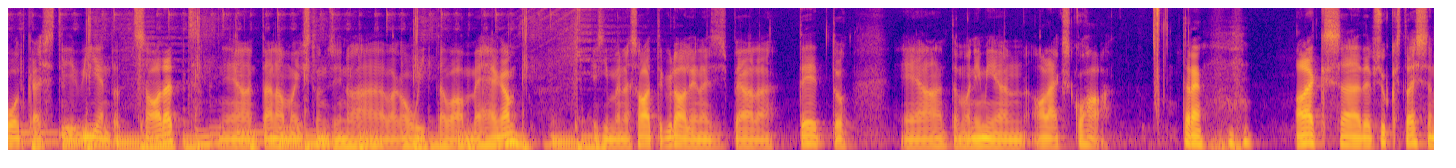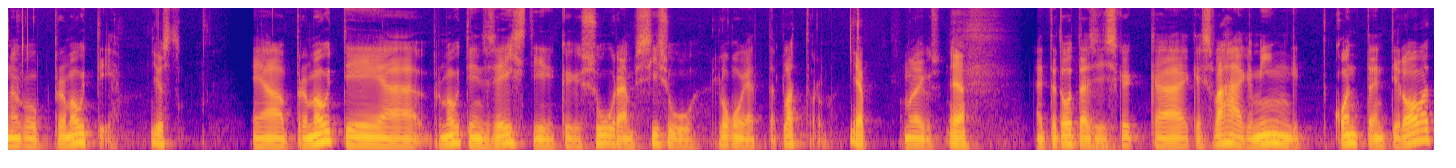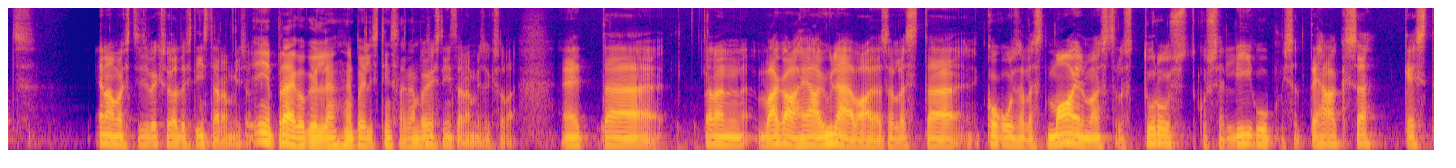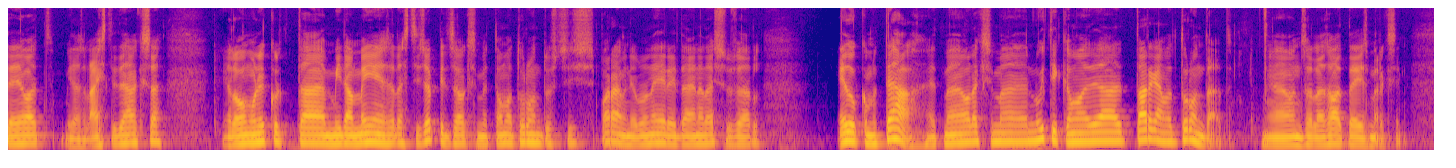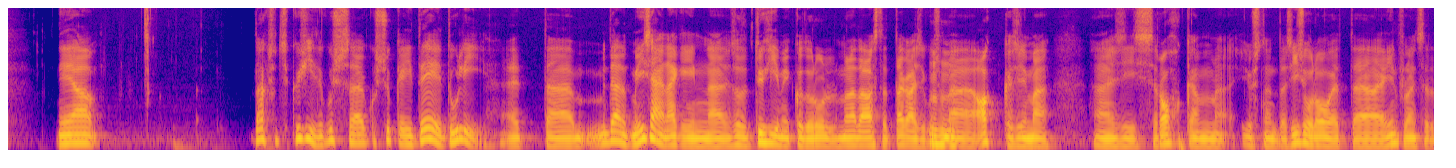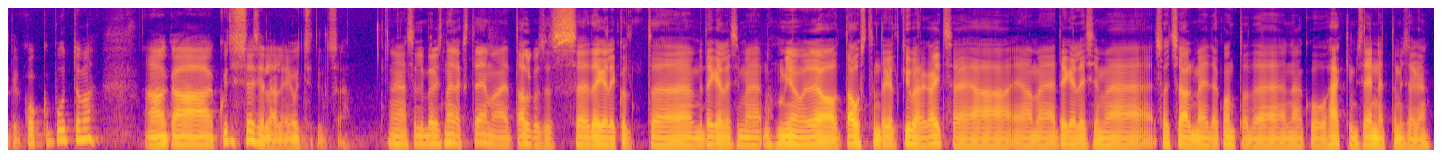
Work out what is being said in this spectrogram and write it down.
podcasti viiendat saadet ja täna ma istun siin ühe väga huvitava mehega. esimene saatekülaline siis peale Teetu ja tema nimi on Alex Koha. tere Alex äh, teeb sihukest asja nagu Promote'i. just. ja Promote'i, Promote'i on siis Eesti kõige suurem sisuloojate platvorm. mul õigus? jah. et te toote siis kõik, kes vähegi mingit content'i loovad, enamasti siis võiks öelda vist Instagramis. praegu küll jah, põhiliselt Instagramis. põhiliselt Instagramis, eks ole. et äh, tal on väga hea ülevaade sellest äh,, kogu sellest maailmast, sellest turust, kus see liigub, mis seal tehakse, kes teevad, mida seal hästi tehakse. ja loomulikult äh,, mida meie sellest siis õppida saaksime, et oma turundust siis paremini planeerida ja neid asju seal edukamalt teha, et me oleksime nutikamad ja targemad turundajad. on selle saate eesmärk siin ja tahaks üldse küsida, kus, kus sihuke idee tuli, et äh, ma tean, et ma ise nägin äh, seda tühimiku turul mõned aastad tagasi, kus mm -hmm. me hakkasime äh, siis rohkem just nende sisuloojate ja influencer itega kokku puutuma. aga kuidas sa sellele jõudsid üldse? ja see oli päris naljakas teema, et alguses äh, tegelikult äh, me tegelesime, noh, minu Leo taust on tegelikult küberkaitse ja, ja me tegelesime sotsiaalmeediakontode nagu häkkimise ennetamisega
